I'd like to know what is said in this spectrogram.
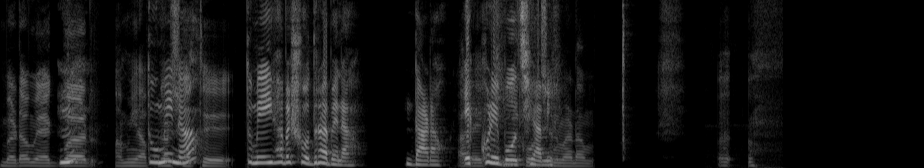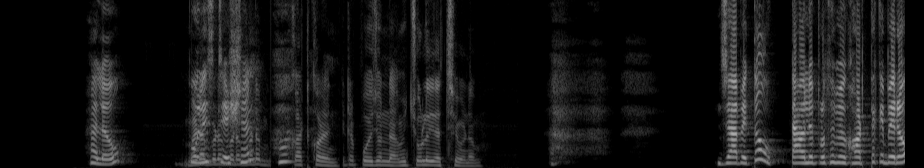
ম্যাডাম একবার আমি আপনার সাথে তুমি এইভাবে শোধরাবে না। দাঁড়াও এক্ষুনি বলছি আমি। Madam? Hello police station cut করেন এটা প্রয়োজন না আমি চলে যাচ্ছি ম্যাডাম যাবে তো? তাহলে প্রথমে ঘর থেকে বেরো।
